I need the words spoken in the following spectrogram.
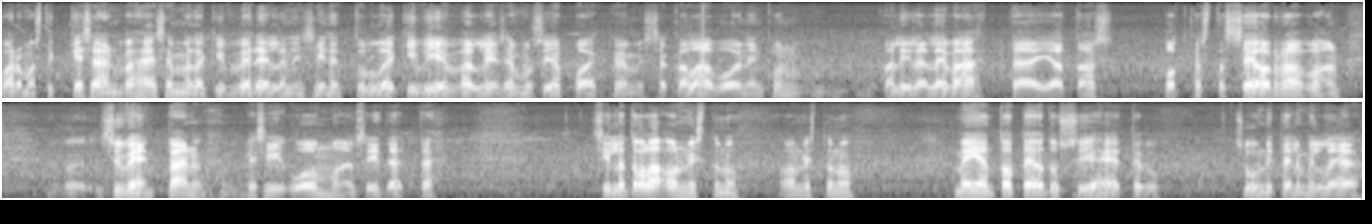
varmasti kesän vähäisemmälläkin vedellä, niin siinä tulee kivien väliin semmoisia paikkoja, missä kala voi niin kuin välillä levähtää ja taas potkasta seuraavaan syvempään vesiuomaan siitä, että sillä tavalla onnistunut, onnistunut meidän toteutus siihen, että suunnitelmilla ja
